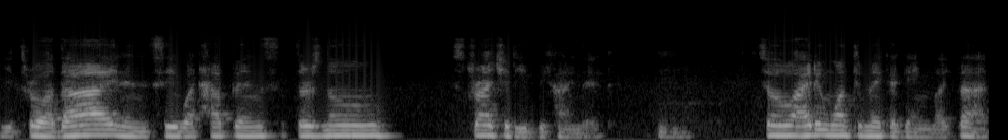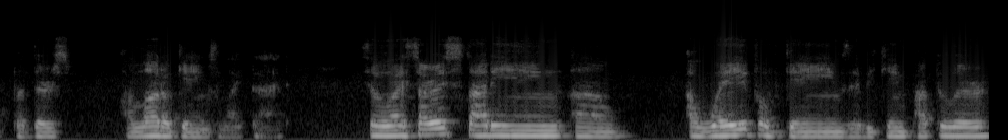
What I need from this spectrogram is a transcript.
You throw a die and see what happens. There's no strategy behind it. Mm-hmm. So I didn't want to make a game like that, but there's a lot of games like that. So I started studying uh, a wave of games that became popular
